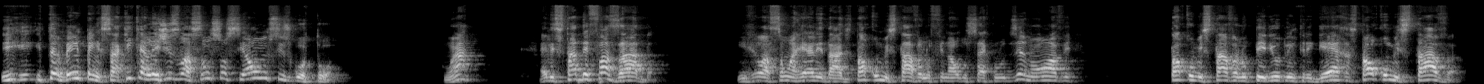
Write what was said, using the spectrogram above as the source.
E, e, também pensar aqui que a legislação social não se esgotou. Não é? Ela está defasada em relação à realidade, tal como estava no final do século XIX, tal como estava no período entre guerras, tal como estava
